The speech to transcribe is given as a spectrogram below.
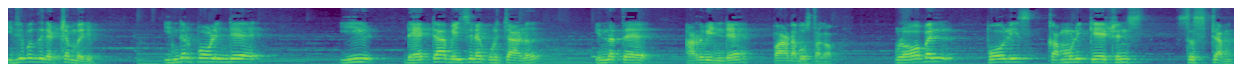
ഇരുപത് ലക്ഷം വരും. ഇന്റർപോളിന്റെ ഈ ഡാറ്റാബേസിനെ കുറിച്ചാണ് ഇന്നത്തെ അറിവിന്റെ പാഠപുസ്തകം. ഗ്ലോബൽ പോലീസ് കമ്മ്യൂണിക്കേഷൻസ് സിസ്റ്റം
